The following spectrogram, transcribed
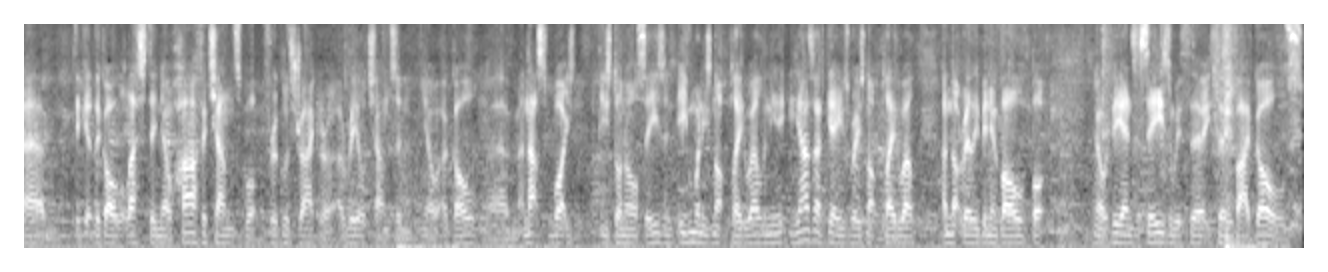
um, they get the goal at Leicester. You know, half a chance, but for a good striker, a, real chance, and you know, a goal. Um, and that's what he's, he's done all season, even when he's not played well. And he, he has had games where he's not played well and not really been involved. But you know, if he ends the season with 30, 35 goals,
